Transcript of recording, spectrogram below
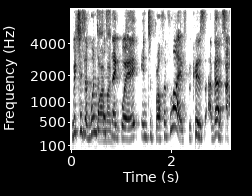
Which is a wonderful Why am I- segue into broth of life because that's what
